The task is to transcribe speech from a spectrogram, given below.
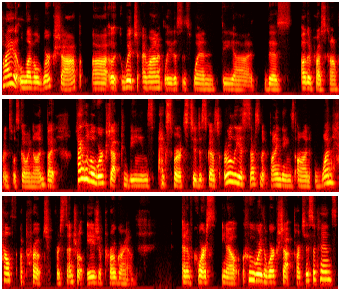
high level workshop, uh, which ironically, this is when the uh, this other press conference was going on, but high level workshop convenes experts to discuss early assessment findings on One Health approach for Central Asia program. And of course, you know, who were the workshop participants?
